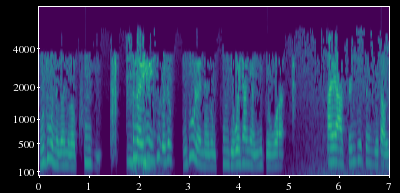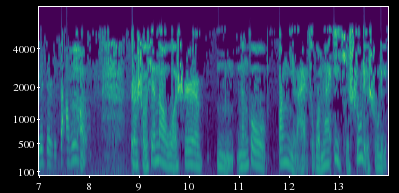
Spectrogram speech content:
孤独那个那个恐惧。可能有一个人孤独的那种恐惧，我想让你给我，哎呀，分析分析到底这是咋回事？好，呃，首先呢，我是嗯能够帮你来，我们来一起梳理梳理。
